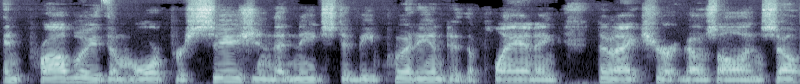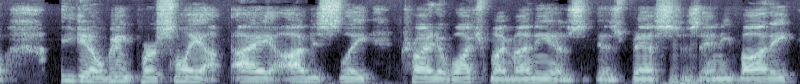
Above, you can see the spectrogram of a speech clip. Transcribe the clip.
and probably the more precision that needs to be put into the planning to make sure it goes on. So, you know, me personally, I obviously try to watch my money as, as best as mm-hmm. anybody.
